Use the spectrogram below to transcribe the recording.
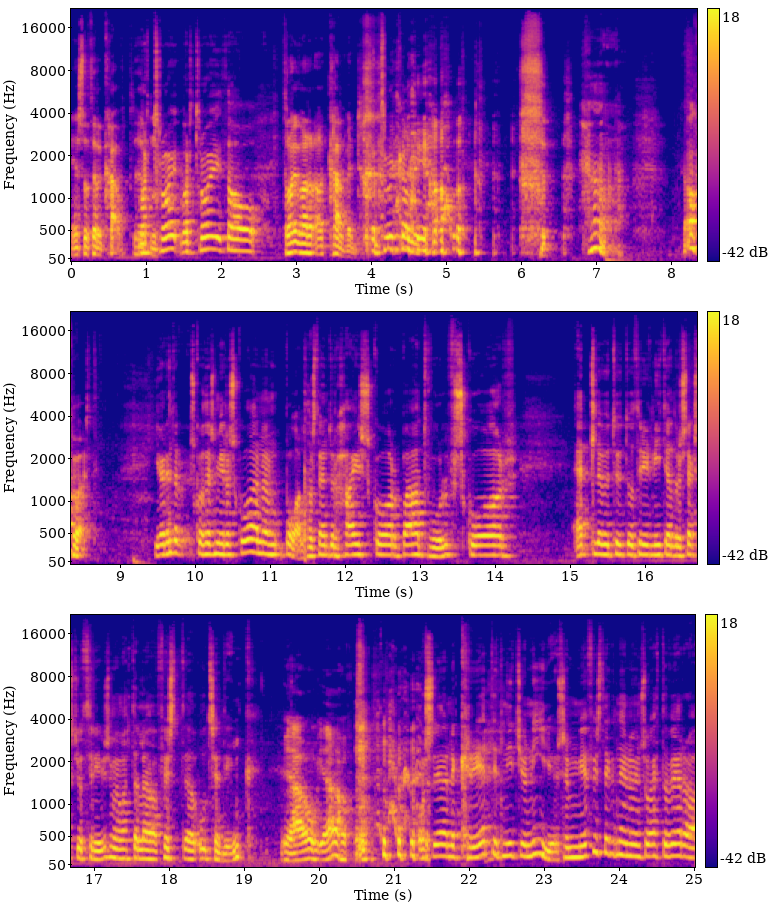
eins og þegar kátt var Troy, var Troy þá Troy var Calvin Troy Calvin? já, Áhugavert. Ég er reyndar, sko þess að ég er að skoða hennan ból þá stendur High Score Batwolf Score 11.23 1963 sem er vantarlega fyrsta útsending. Já, já. Og séðan er Credit 99 sem mér finnst einhvern veginn eins og ætti að vera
